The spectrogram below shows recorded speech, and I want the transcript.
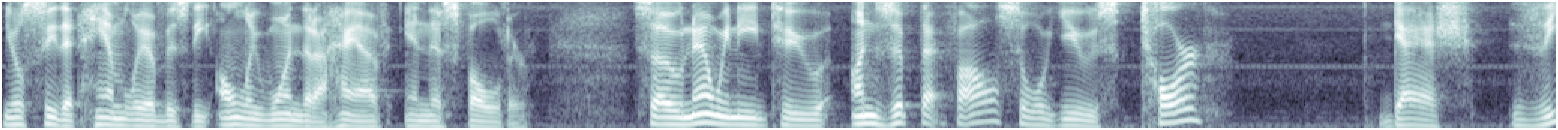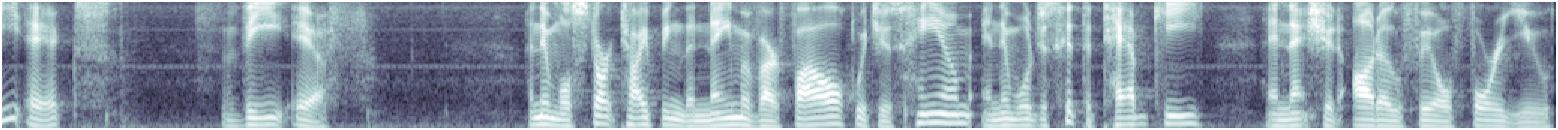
You'll see that hamlib is the only one that I have in this folder. So now we need to unzip that file, so we'll use tar-zx vf and then we'll start typing the name of our file, which is ham, and then we'll just hit the tab key, and that should autofill for you.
